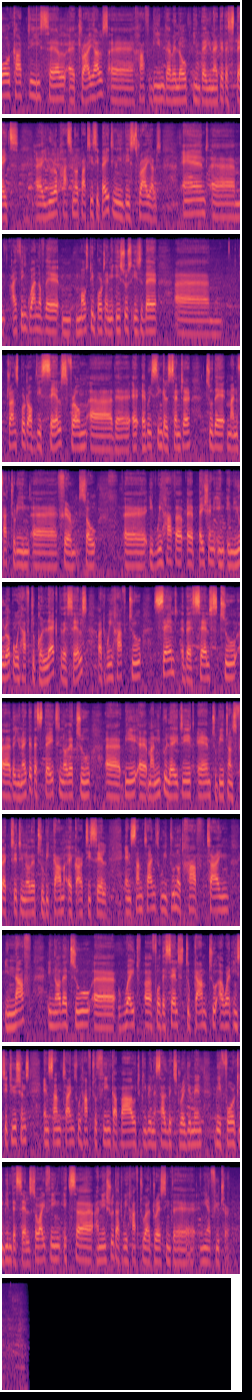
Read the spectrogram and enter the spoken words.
all CAR T cell uh, trials uh, have been developed in the United States. Uh, Europe has not participated in these trials. And um, I think one of the most important issues is the um, transport of these cells from uh, the, every single center to the manufacturing uh, firm. So uh, if we have a, a patient in, in, Europe, we have to collect the cells, but we have to send the cells to uh, the United States in order to uh, be uh, manipulated and to be transfected in order to become a CAR T cell. And sometimes we do not have time enough in order to uh, wait uh, for the cells to come to our institutions and sometimes we have to think about giving a salvage regimen before giving the cells. So I think it's uh, an issue that we have to address in the near future.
